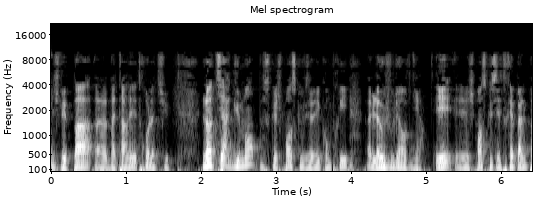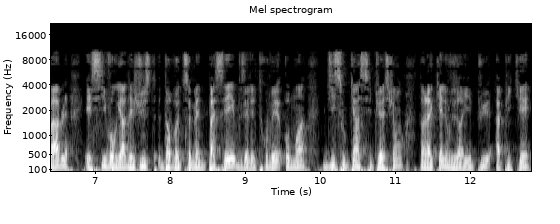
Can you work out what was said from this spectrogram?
Je vais pas euh, m'attarder trop là-dessus. L'anti-argument, parce que je pense que vous avez compris euh, là où je voulais en venir. Et euh, je pense que c'est très palpable. Et si vous regardez juste dans votre semaine passée, vous allez trouver au moins 10 ou 15 situations dans lesquelles vous auriez pu appliquer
